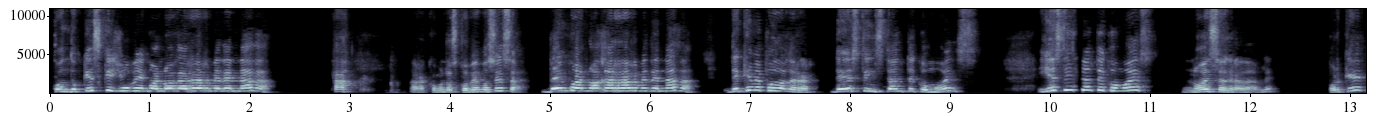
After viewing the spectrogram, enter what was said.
Cuando que es que yo vengo a no agarrarme de nada. Ahora, ¿cómo nos comemos esa? Vengo a no agarrarme de nada. ¿De qué me puedo agarrar? De este instante como es. Y este instante como es, no es agradable. ¿Por qué?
